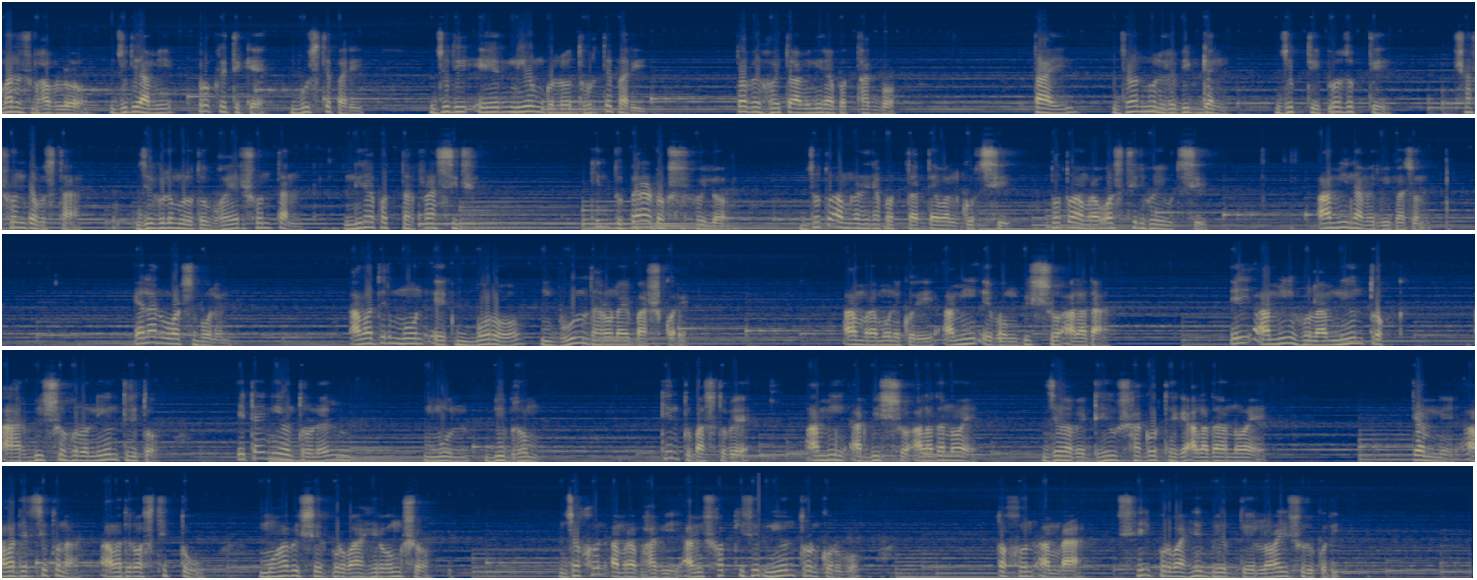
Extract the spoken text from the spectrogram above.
মানুষ ভাবলো, যদি আমি প্রকৃতিকে বুঝতে পারি যদি এর নিয়মগুলো ধরতে পারি, তবে হয়তো আমি নিরাপদ থাকব। তাই জন্ম নিল বিজ্ঞান, যুক্তি, প্রযুক্তি, শাসন ব্যবস্থা, যেগুলো মূলত ভয়ের সন্তান, নিরাপত্তার প্রাচীর। কিন্তু প্যারাডক্স হইল, যত আমরা নিরাপত্তার দেওয়াল করছি তত আমরা অস্থির হয়ে উঠছি। আমি নামের বিভাজন। অ্যালান ওয়াটস বলেন আমাদের মন এক বড় ভুল ধারণায় বাস করে। আমরা মনে করি আমি এবং বিশ্ব আলাদা। এই আমি হলাম নিয়ন্ত্রক আর বিশ্ব হলো নিয়ন্ত্রিত। এটাই নিয়ন্ত্রণের মূল বিভ্রম। কিন্তু বাস্তবে আমি আর বিশ্ব আলাদা নয়, যেভাবে ঢেউ সাগর থেকে আলাদা নয়, তেমনি আমাদের চেতনা, আমাদের অস্তিত্ব মহাবিশ্বের প্রবাহের অংশ। যখন আমরা ভাবি আমি সবকিছু নিয়ন্ত্রণ করব, তখন আমরা সেই প্রবাহের বিরুদ্ধে লড়াই শুরু করি।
